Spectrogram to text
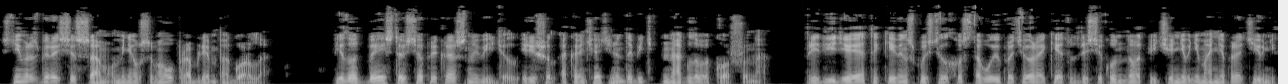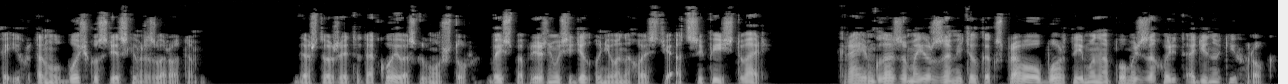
С ним разбирайся сам, у меня у самого проблем по горло». Пилот Бейста все прекрасно видел и решил окончательно добить наглого коршуна. Предвидя это, Кевин спустил хвостовую противоракету для секундного отвлечения внимания противника и крутанул бочку с резким разворотом. «Да что же это такое?» — воскликнул Штур. Бейст по-прежнему сидел у него на хвосте. «Отцепись, тварь!» Краем глаза майор заметил, как справа у борта ему на помощь заходит одинокий фрог.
